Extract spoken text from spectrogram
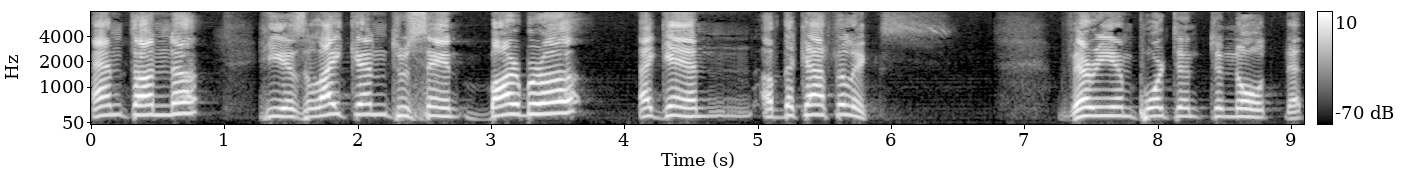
and thunder. He is likened to Saint Barbara, again, of the Catholics. Very important to note that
